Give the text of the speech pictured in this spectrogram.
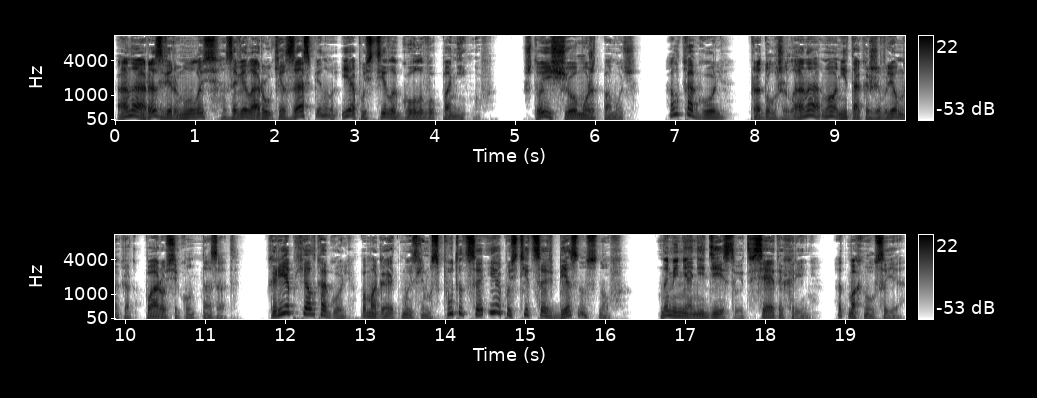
Она развернулась, завела руки за спину и опустила голову, поникнув. Что еще может помочь? Алкоголь, Продолжила она, но не так оживленно, как пару секунд назад. Крепкий алкоголь помогает мыслям спутаться и опуститься в бездну снов. На меня не действует вся эта хрень, отмахнулся я.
